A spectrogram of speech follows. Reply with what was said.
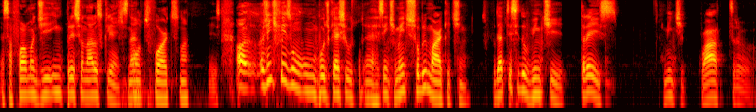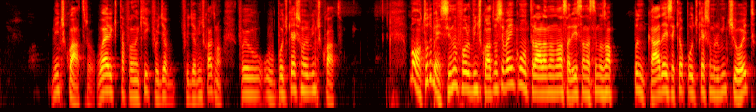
essa forma de impressionar os clientes, né? Pontos fortes, né? Ó, a gente fez um, um podcast é, recentemente sobre marketing. Deve ter sido 23, 24, 24. O Eric tá falando aqui que foi dia, foi dia 24, não. Foi o, o podcast número 24. Bom, tudo bem. Se não for o 24, você vai encontrar lá na nossa lista. Nós temos uma pancada. Esse aqui é o podcast número 28.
